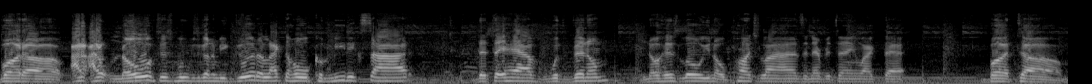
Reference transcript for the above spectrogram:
But uh, I, I don't know if this movie's gonna be good. I like the whole comedic side that they have with Venom. You know his little you know punchlines and everything like that. But um,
